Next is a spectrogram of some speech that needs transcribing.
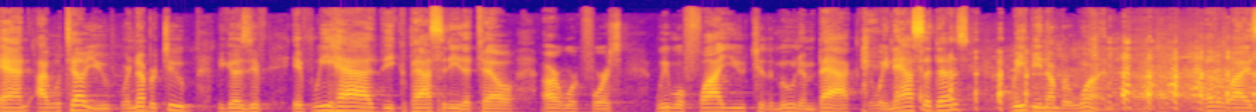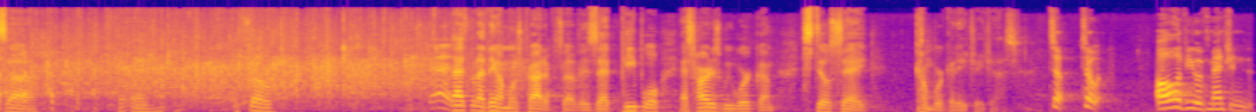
And I will tell you, we're number two because if, if we had the capacity to tell our workforce, we will fly you to the moon and back the way NASA does, we'd be number one. Uh, uh, otherwise, uh, uh so that's what I think I'm most proud of, is that people, as hard as we work them, still say, come work at HHS. So, so all of you have mentioned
